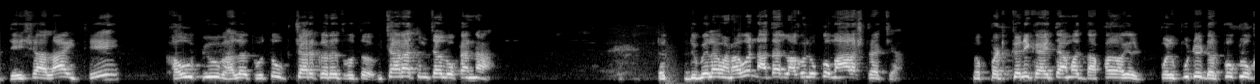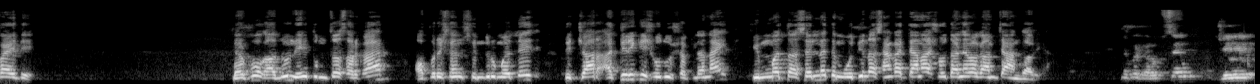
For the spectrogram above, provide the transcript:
देशाला इथे खाऊ पिऊ घालत होतं उपचार करत होतं. विचारा तुमच्या लोकांना. तर दुबेला म्हणावं नादा लागू नको महाराष्ट्राच्या. मग पटकनी काय ते आम्हाला दाखवा लागेल. पळपुटे डरपोक लोक आहे ते. डरपोक अजून हे तुमचं सरकार ऑपरेशन सिंधूरमध्ये ते चार अतिरेकी शोधू शकलं नाही. हिंमत असेल ना ते मोदींना सांगा त्यांना शोधाने मग आमच्या अंगावर या नाही, पण राऊत साहेब जे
